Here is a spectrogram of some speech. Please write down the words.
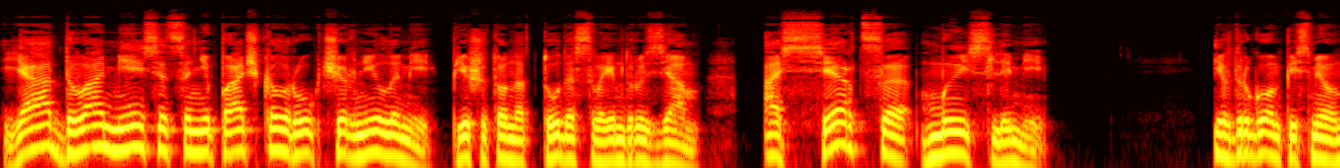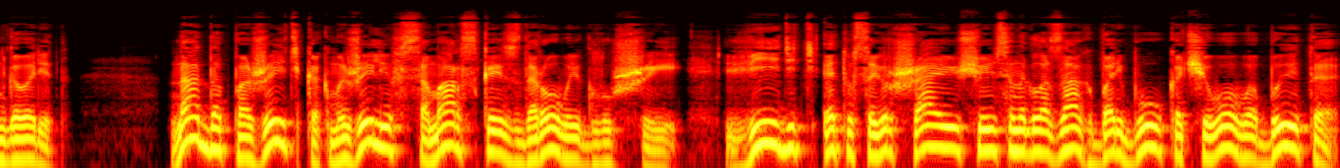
«Я два месяца не пачкал рук чернилами», — пишет он оттуда своим друзьям, «а сердце мыслями». И в другом письме он говорит, «Надо пожить, как мы жили в самарской здоровой глуши, видеть эту совершающуюся на глазах борьбу кочевого быта,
